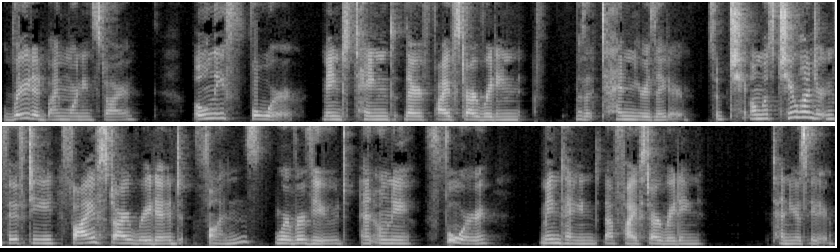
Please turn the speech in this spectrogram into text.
rated by Morningstar, only four maintained their five star rating, was it 10 years later? So almost 250 five star rated funds were reviewed, and only four maintained that five star rating 10 years later.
